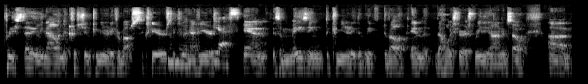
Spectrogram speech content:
pretty steadily now in the Christian community for about six years, six mm-hmm. and a mm-hmm. half years. Yes. And it's amazing the community that we've developed and the, the Holy Spirit's breathing on. And so, um,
